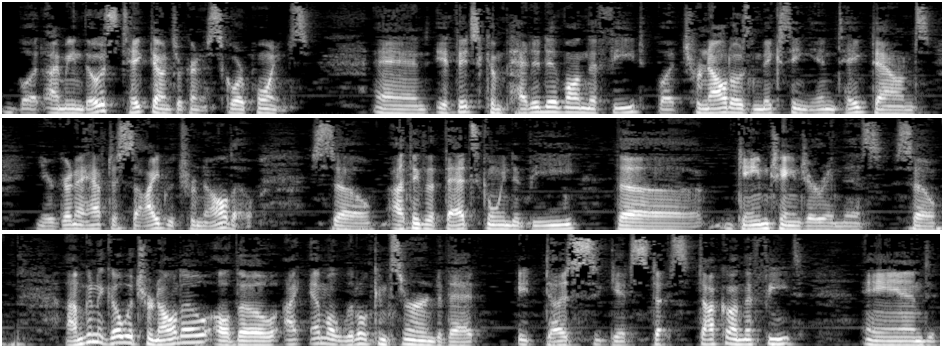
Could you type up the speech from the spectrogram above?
but I mean, those takedowns are going to score points. And if it's competitive on the feet, but Trinaldo's mixing in takedowns, you're going to have to side with Trinaldo. So I think that that's going to be the game changer in this. So I'm going to go with Trinaldo, although I am a little concerned that it does get st- stuck on the feet and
